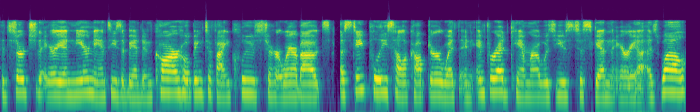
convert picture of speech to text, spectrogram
had searched the area near Nancy's abandoned car, hoping to find clues to her whereabouts. A state police helicopter with an infrared camera was used to scan the area as well.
